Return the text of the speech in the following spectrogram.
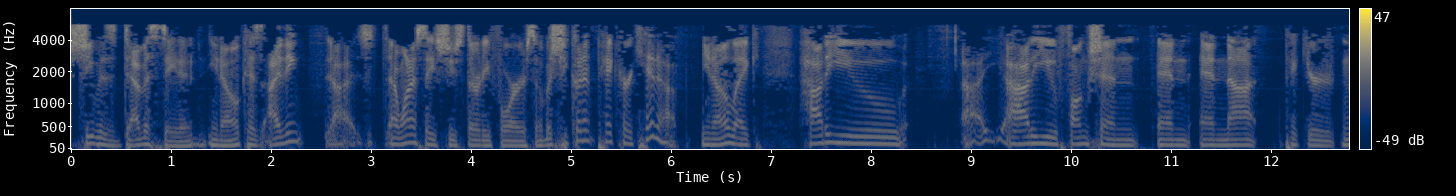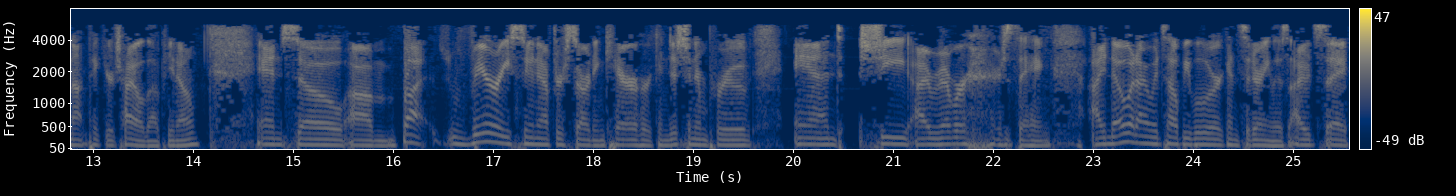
she was devastated, you know, because I think uh, I want to say she's 34 or so, but she couldn't pick her kid up, you know, like how do you uh, how do you function and and not pick your not pick your child up, you know? And so um but very soon after starting care her condition improved and she I remember her saying, I know what I would tell people who are considering this. I would say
